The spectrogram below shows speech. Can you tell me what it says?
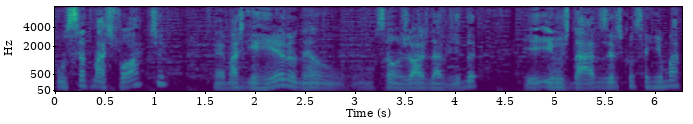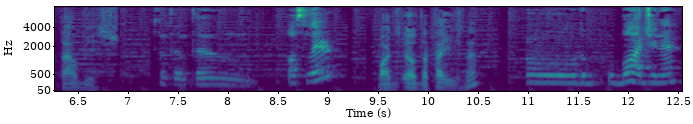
um santo mais forte, é, mais guerreiro, né? Um, um, São Jorge da vida. E, e os dados eles conseguiam matar o bicho. Posso ler? Pode, é o da Thaís, né? O, do, o bode, né?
